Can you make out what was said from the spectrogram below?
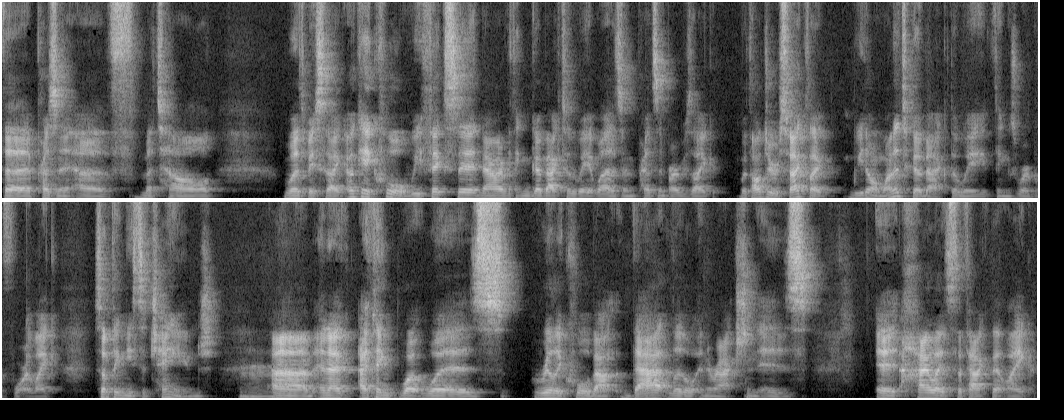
the president of Mattel, was basically like, okay, cool, we fixed it. Now everything can go back to the way it was. And President Barbie's like, with all due respect, like we don't want it to go back the way things were before. Like something needs to change. hmm Um, and I, I think what was really cool about that little interaction is it highlights the fact that like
